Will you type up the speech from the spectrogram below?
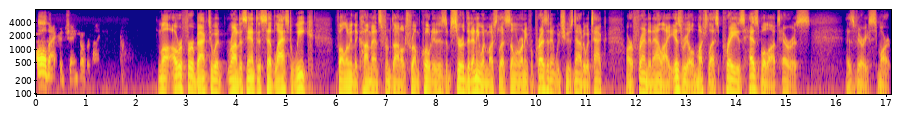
all that could change overnight. Well, I'll refer back to what Ron DeSantis said last week following the comments from Donald Trump. Quote, it is absurd that anyone, much less someone running for president, would choose now to attack our friend and ally Israel, much less praise Hezbollah terrorists as very smart.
